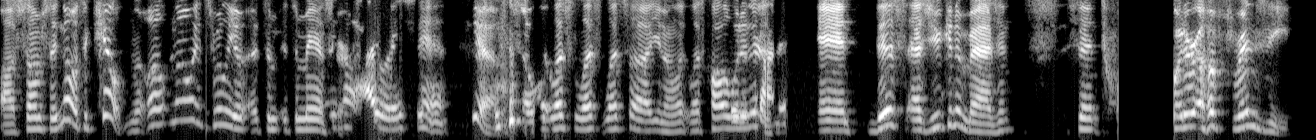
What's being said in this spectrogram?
Uh, some say no, it's a kilt. Oh no, it's really a it's a it's a man skirt. Irish, yeah. Yeah. So let's let's let's uh you know let, us call it what it is. And this, as you can imagine, sent Twitter a frenzy.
